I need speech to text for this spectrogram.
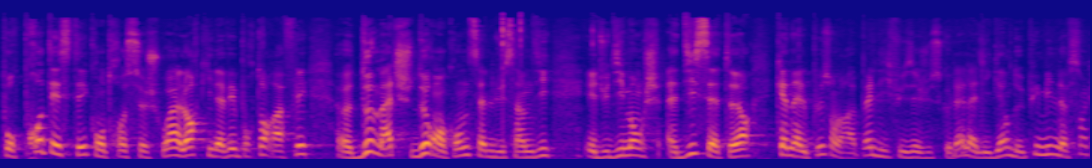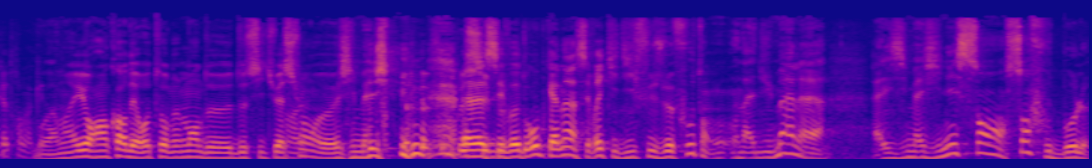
pour protester contre ce choix, alors qu'il avait pourtant raflé euh, deux matchs, deux rencontres, celle du samedi et du dimanche à 17h. Canal Plus, on le rappelle, diffusait jusque-là la Ligue 1 depuis 1984. Bon, il y aura encore des retournements de, de situation, euh, j'imagine. C'est votre groupe Canal, c'est vrai qu'ils diffusent le foot. On, on a du mal à, à les imaginer sans, sans football.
